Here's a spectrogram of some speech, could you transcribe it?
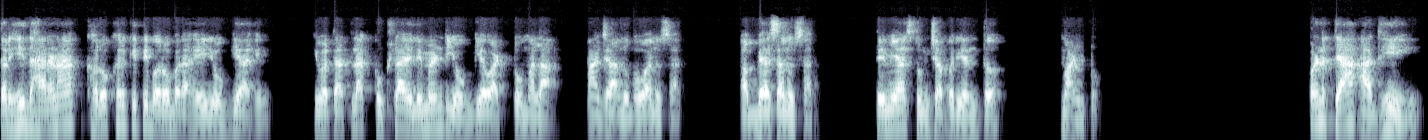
तर ही धारणा खरोखर किती बरोबर आहे? योग्य आहे? किंवा त्यातला कुठला एलिमेंट योग्य वाटतो मला माझ्या अनुभवानुसार अभ्यासानुसार ते मी आज तुमच्यापर्यंत मांडतो. पण त्याआधी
